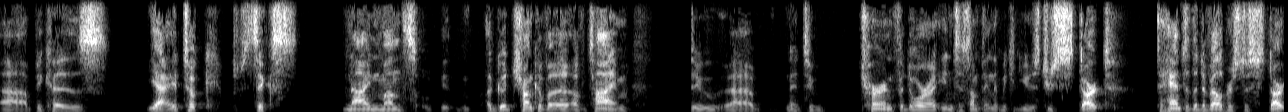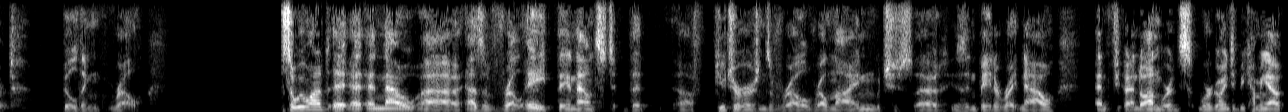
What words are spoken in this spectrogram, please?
uh, because yeah it took six nine months a good chunk of, a, of time to uh, to turn fedora into something that we could use to start to hand to the developers to start building RHEL. So we wanted, and now uh, as of RHEL 8, they announced that uh, future versions of RHEL, RHEL 9, which is, uh, is in beta right now, and and onwards, we're going to be coming out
